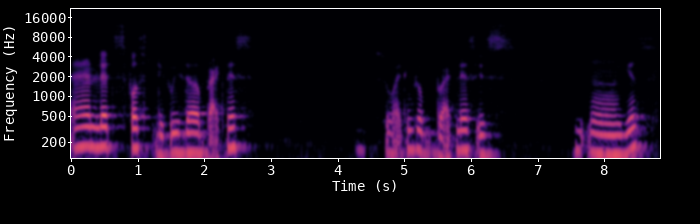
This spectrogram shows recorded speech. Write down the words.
and let's first decrease the brightness. So I think so brightness is uh, yes.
